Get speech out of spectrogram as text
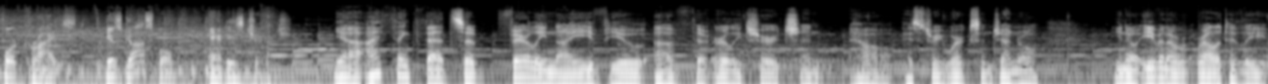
for Christ, His gospel, and His church. Yeah, I think that's a fairly naive view of the early church and how history works in general. You know, even a relatively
